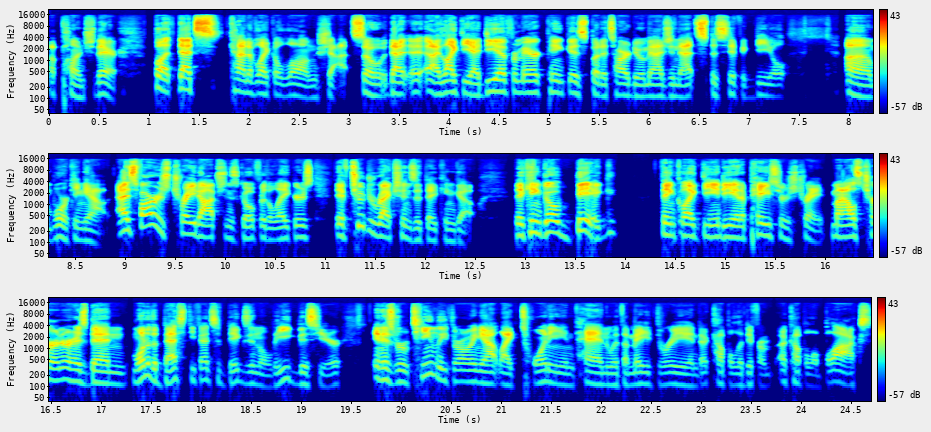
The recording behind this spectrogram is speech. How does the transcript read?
a, punch there. But that's kind of like a long shot. So that I like the idea from Eric Pincus, but it's hard to imagine that specific deal um, working out. As far as trade options go for the Lakers, they have two directions that they can go. They can go big, think like the Indiana Pacers trade. Miles Turner has been one of the best defensive bigs in the league this year and is routinely throwing out like 20 and 10 with a made three and a couple of different a couple of blocks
